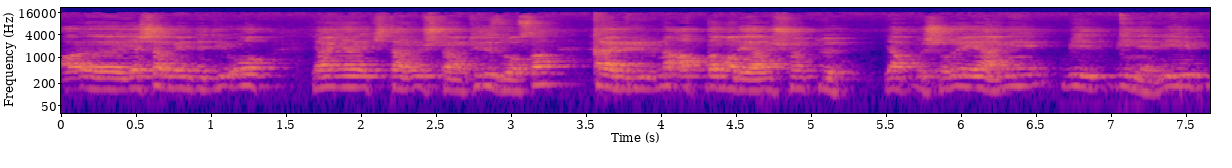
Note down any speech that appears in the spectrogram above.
A- e, Yaşar Bey'in dediği o yan yana iki tane, üç tane priz olsa her biri birbirine atlamalı yani şöntlü yapmış oluyor. Yani bir, bir nevi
